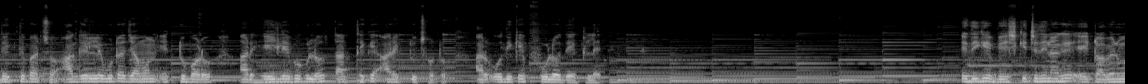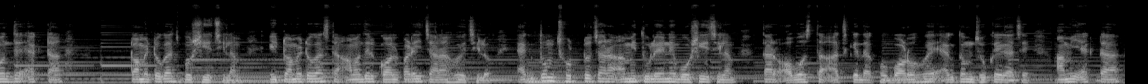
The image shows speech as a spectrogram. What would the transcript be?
দেখতে পাচ্ছ আগের লেবুটা যেমন একটু বড়, আর এই লেবুগুলো তার থেকে আর একটু ছোট, আর ওদিকে ফুলও দেখলে। এদিকে বেশ কিছুদিন আগে এই টবের মধ্যে একটা টমেটো গাছ বসিয়েছিলাম। এই টমেটো গাছটা আমাদের কলপাড়েই চারা হয়েছিল। একদম ছোট্ট চারা আমি তুলে এনে বসিয়েছিলাম। তার অবস্থা আজকে দেখো, বড় হয়ে একদম ঝুঁকে গেছে। আমি একটা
